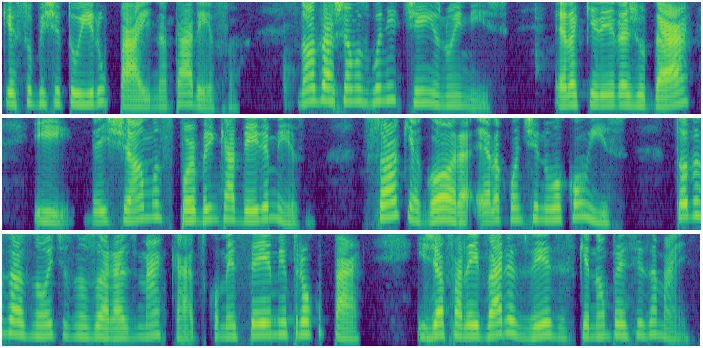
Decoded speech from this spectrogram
que substituir o pai na tarefa. Nós achamos bonitinho no início. Ela querer ajudar e deixamos por brincadeira mesmo. Só que agora ela continua com isso. Todas as noites nos horários marcados. Comecei a me preocupar e já falei várias vezes que não precisa mais.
